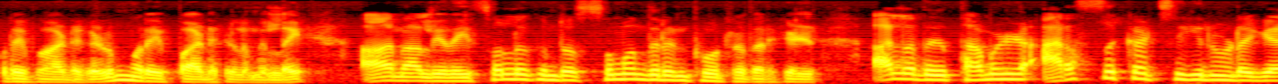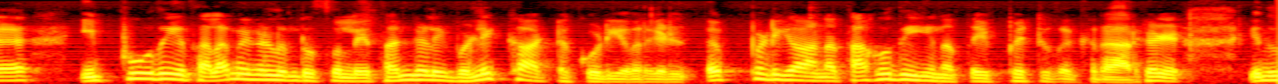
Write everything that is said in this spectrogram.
குறைபாடுகளும் முறைப்பாடுகளும் இல்லை. ஆனால் இதை சொல்லுகின்ற சுமந்திரன் போன்றவர்கள் அல்லது தமிழ் அரசு கட்சியினுடைய இப்போதைய தலைமைகள் என்று சொல்லி தங்களை வெளிக்காட்டக்கூடியவர்கள் எப்படியான தகுதியினத்தை பெற்றிருக்கிறார்கள்? இது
